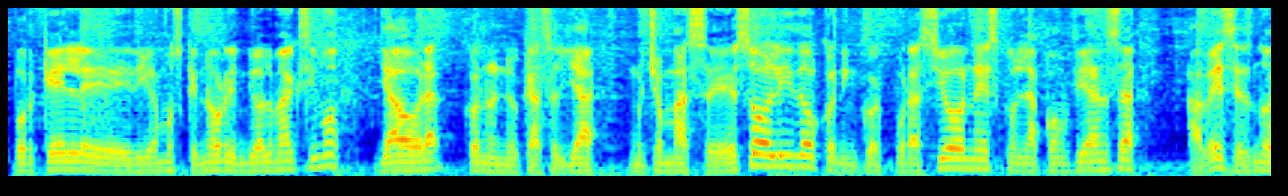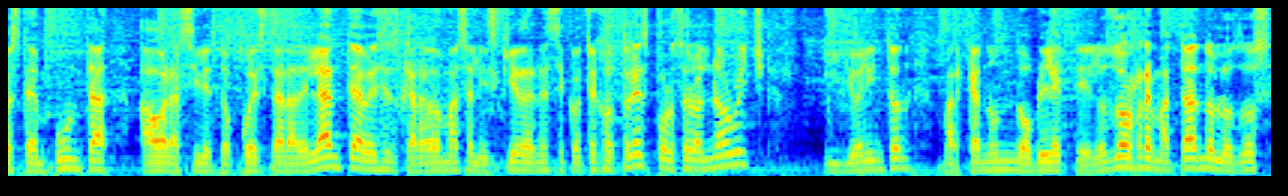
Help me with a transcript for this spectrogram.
porque él, eh, digamos que no rindió al máximo, y ahora con el Newcastle ya mucho más sólido, con incorporaciones, con la confianza a veces no está en punta, ahora sí le tocó estar adelante, a veces cargado más a la izquierda en este cotejo 3 por 0 al Norwich y Joelinton marcando un doblete, los dos rematando, los dos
